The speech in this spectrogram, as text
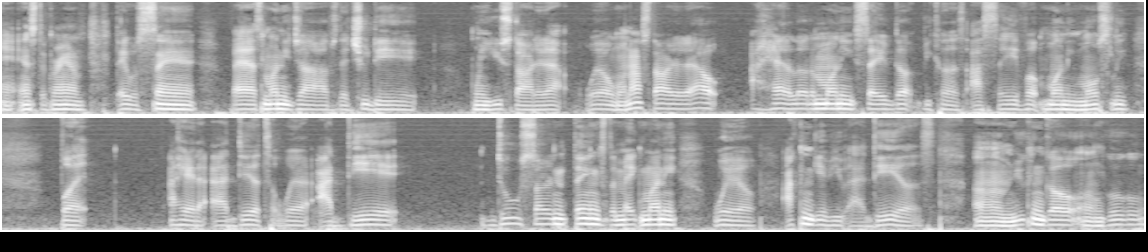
and Instagram. They were saying fast money jobs that you did when you started out. Well, when I started out, I had a little money saved up because I save up money mostly, but I had an idea to where I did do certain things to make money. Well, I can give you ideas. Um, you can go on Google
